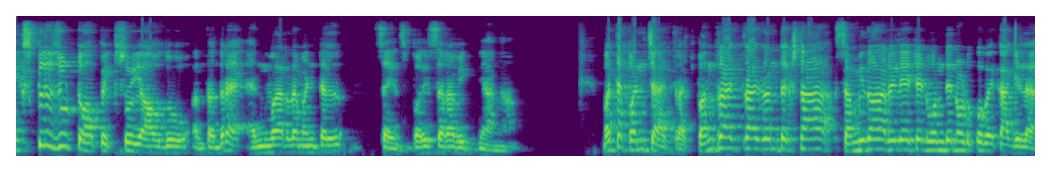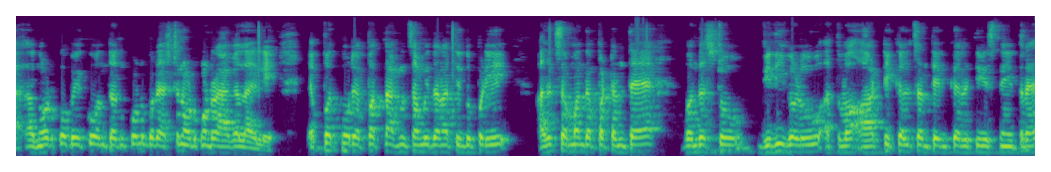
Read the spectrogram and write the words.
exclusive topics ಯಾವುದು ಅಂತಂದ್ರೆ ಎನ್ವೈರನ್ಮೆಂಟಲ್ ಸೈನ್ಸ್ ಪರಿಸರ ವಿಜ್ಞಾನ. ಮತ್ತೆ ಪಂಚಾಯತ್ ರಾಜ್. ಪಂಚಾಯತ್ ರಾಜ್ ಅಂದ ತಕ್ಷಣ ಸಂವಿಧಾನ ರಿಲೇಟೆಡ್ ಒಂದೇ ನೋಡ್ಕೋಬೇಕಾಗಿಲ್ಲ. ನೋಡ್ಕೋಬೇಕು ಅಂತ ಅಂದ್ಕೊಂಡು ಬರೀ ಅಷ್ಟೇ ನೋಡ್ಕೊಂಡ್ರೆ ಆಗಲ್ಲ ಇಲ್ಲಿ. ಎಪ್ಪತ್ಮೂರು, ಎಪ್ಪತ್ನಾಲ್ಕನ ಸಂವಿಧಾನ ತಿದ್ದುಪಡಿ ಅದಕ್ಕೆ ಸಂಬಂಧಪಟ್ಟಂತೆ ಒಂದಷ್ಟು ವಿಧಿಗಳು ಅಥವಾ ಆರ್ಟಿಕಲ್ಸ್ ಅಂತ ಏನ್ ಕರಿತೀವಿ ಸ್ನೇಹಿತರೆ,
